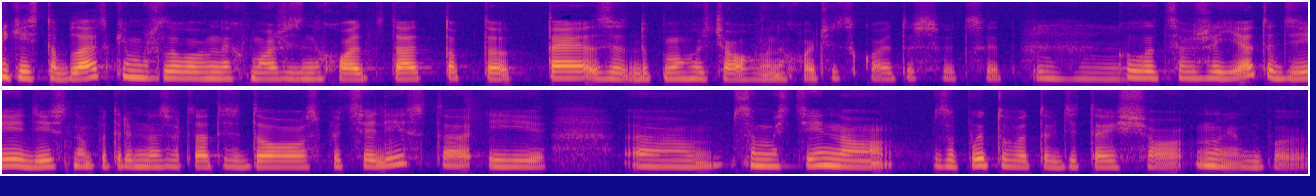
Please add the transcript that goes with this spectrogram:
Якісь таблетки, можливо, в них можуть знаходити, да? тобто те, за допомогою чого вони хочуть скоїти суїцид. Коли це вже є, тоді дійсно потрібно звертатись до спеціаліста і е, самостійно запитувати в дітей, що ну якби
